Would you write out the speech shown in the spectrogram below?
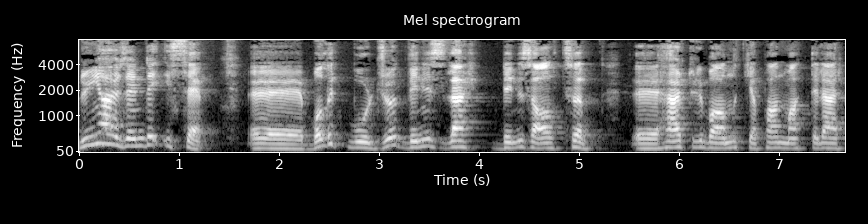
Dünya üzerinde ise e, balık burcu denizler, denizaltı, e, her türlü bağımlılık yapan maddeler,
